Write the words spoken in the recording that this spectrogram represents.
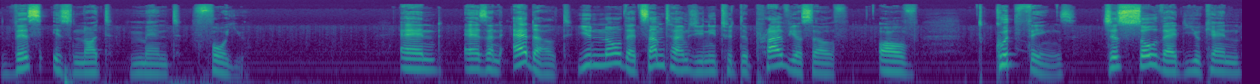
This is not meant for you. And as an adult, you know that sometimes you need to deprive yourself of good things just so that you can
